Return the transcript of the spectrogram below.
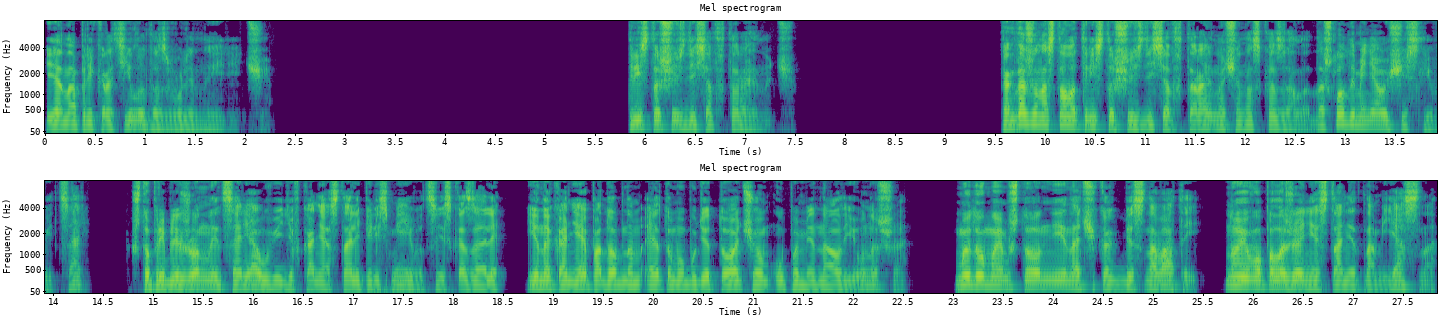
и она прекратила дозволенные речи. 362-я ночь Когда же настала 362-я ночь, она сказала, «Дошло до меня, о счастливый царь, что приближенные царя, увидев коня, стали пересмеиваться и сказали, и на коне, подобном этому, будет то, о чем упоминал юноша. Мы думаем, что он не иначе как бесноватый, но его положение станет нам ясно,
